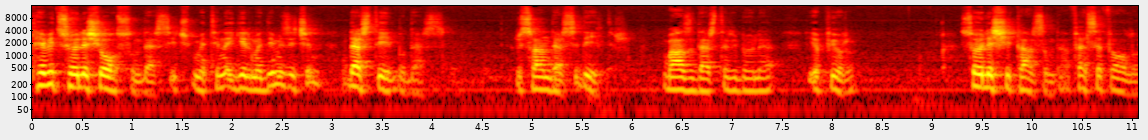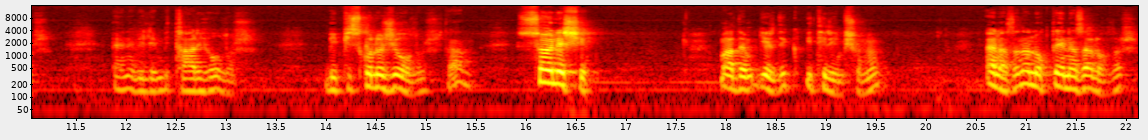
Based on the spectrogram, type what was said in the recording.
tevhid söyleşi olsun ders. Hiç metine girmediğimiz için ders değil bu ders. Risale dersi değildir. Bazı dersleri böyle yapıyorum. Söyleşi tarzında. Felsefe olur. E ne bileyim bir tarih olur. Bir psikoloji olur. Tamam mı? Söyleşi. Madem girdik bitireyim şunu. En azından noktaya nazar olur.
